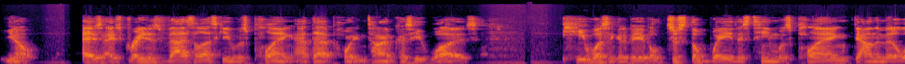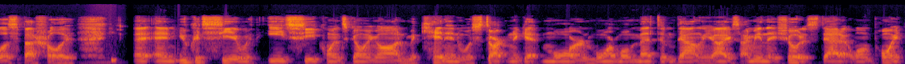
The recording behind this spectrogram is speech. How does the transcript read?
you know, as as great as Vasilevskiy was playing at that point in time, because he was, he wasn't going to be able just the way this team was playing down the middle especially and you could see it with each sequence going on MacKinnon was starting to get more and more momentum down the ice i mean they showed a stat at one point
